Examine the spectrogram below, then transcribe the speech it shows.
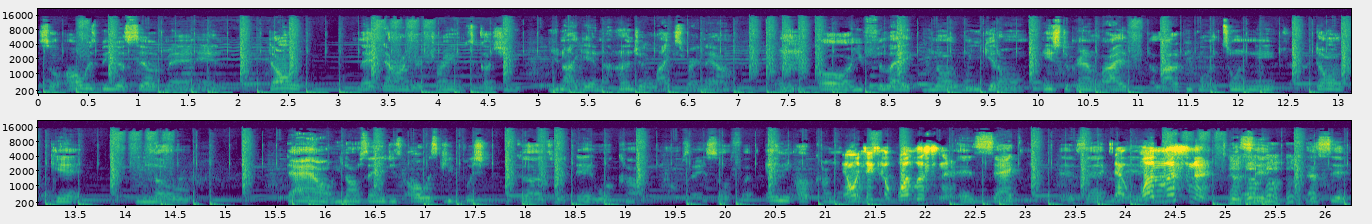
So always be yourself, man, and don't let down your dreams because you you're not getting hundred likes right now, or you feel like you know when you get on Instagram Live, a lot of people are tuning in. Don't get you know down. You know what I'm saying? Just always keep pushing because your day will come. You know what I'm saying? So for any upcoming, It only takes that one listener. exactly, exactly That yeah. one listener. That's it. That's it.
